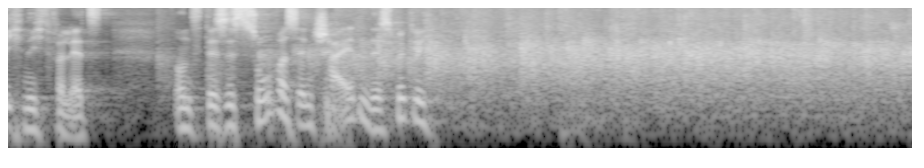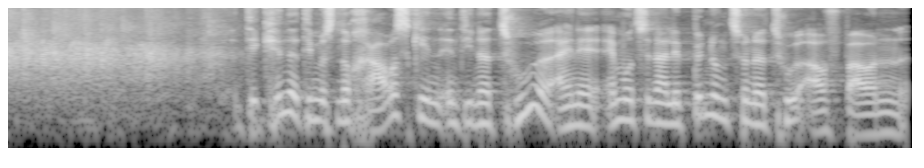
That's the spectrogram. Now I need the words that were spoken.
dich nicht verletzt. Und das ist so was Entscheidendes, wirklich. Die Kinder, die müssen noch rausgehen in die Natur, eine emotionale Bindung zur Natur aufbauen,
